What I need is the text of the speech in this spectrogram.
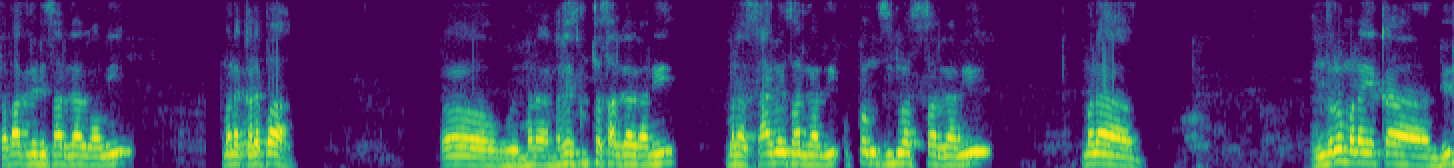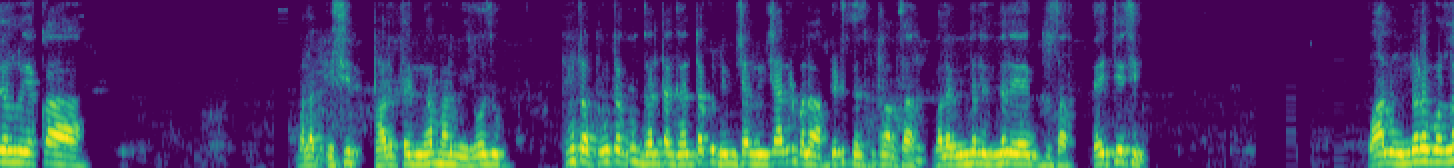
ప్రభాకర్ రెడ్డి సార్ గారు కానీ మన కడప మన నరేష్ గుప్తా సార్ గారు కానీ మన సాయిమే సార్ కానీ కుప్పం శ్రీనివాస్ సార్ కానీ మన అందరూ మన యొక్క లీడర్ల యొక్క వాళ్ళ కృషి ఫలితంగా మనం ఈరోజు పూట పూటకు గంట గంటకు నిమిషం నిమిషానికి మనం అప్డేట్ తెలుసుకుంటున్నాం సార్. వాళ్ళ నిందలు నిందలు ఏమి సార్. దయచేసి వాళ్ళు ఉండడం వల్ల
